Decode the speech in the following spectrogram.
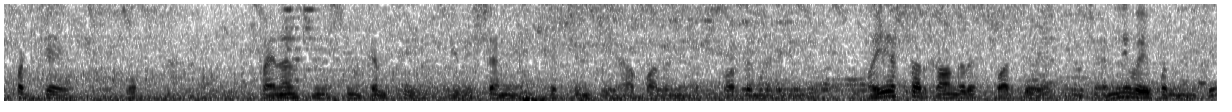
ఇప్పటికే ఫైనాన్స్ మినిస్టర్ని కలిసి ఈ విషయాన్ని చర్చించి ఆపాలని కోరడం జరిగింది. వైఎస్ఆర్ కాంగ్రెస్ పార్టీ వైపు నుంచి అన్ని వైపుల నుంచి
